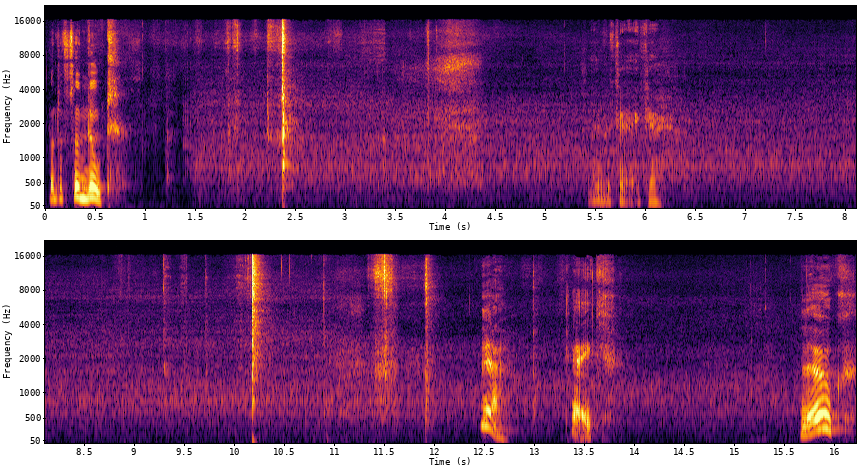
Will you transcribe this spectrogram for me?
Wat of dat doet. Even kijken. Ja, kijk. Leuk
